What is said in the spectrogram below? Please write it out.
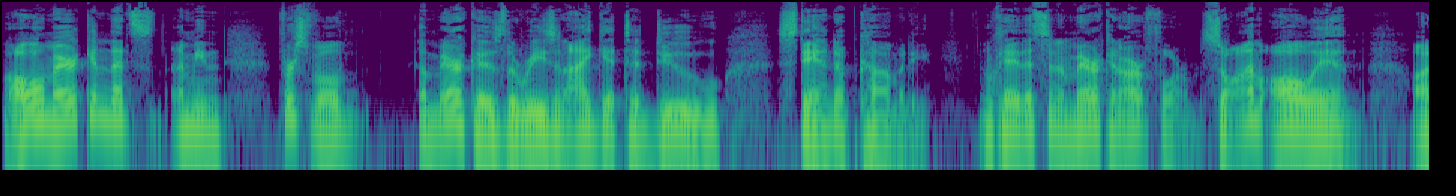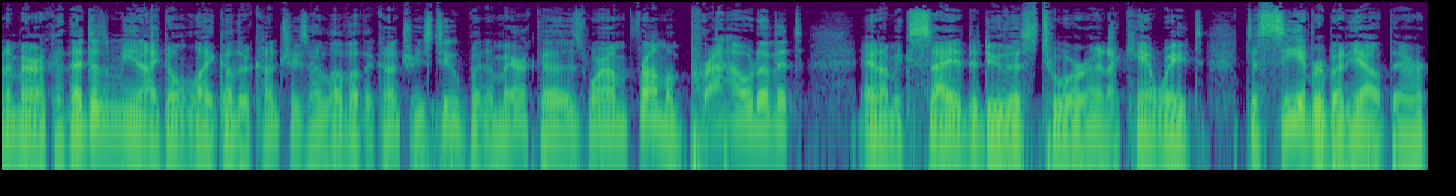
all American. That's. I mean, first of all, America is the reason I get to do." stand up comedy. Okay, that's an American art form. So I'm all in on America. That doesn't mean I don't like other countries. I love other countries too, but America is where I'm from. I'm proud of it, and I'm excited to do this tour, and I can't wait to see everybody out there.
